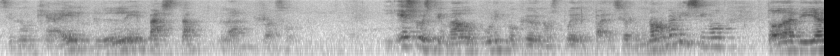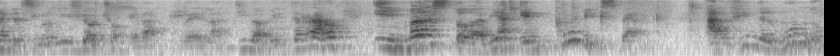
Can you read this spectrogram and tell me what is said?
sino que a él le basta la razón. Y eso, estimado público, que nos puede parecer normalísimo, todavía en el siglo XVIII era relativamente raro y más todavía en Königsberg, al fin del mundo,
